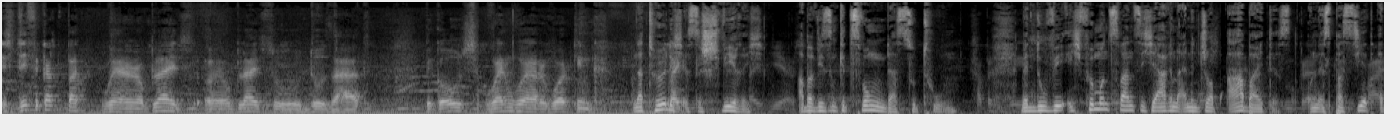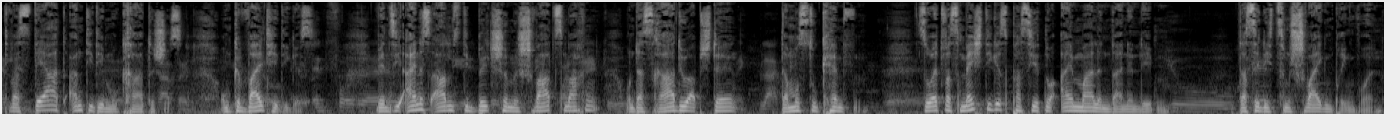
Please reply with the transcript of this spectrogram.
It's difficult, but we're obliged, uh, obliged to do that because when we are working Natürlich ist es schwierig, aber wir sind gezwungen, das zu tun. Wenn du wie ich 25 Jahre in einem Job arbeitest und es passiert etwas derart antidemokratisches und gewalttätiges, wenn sie eines Abends die Bildschirme schwarz machen und das Radio abstellen, dann musst du kämpfen. So etwas Mächtiges passiert nur einmal in deinem Leben, dass sie dich zum Schweigen bringen wollen.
